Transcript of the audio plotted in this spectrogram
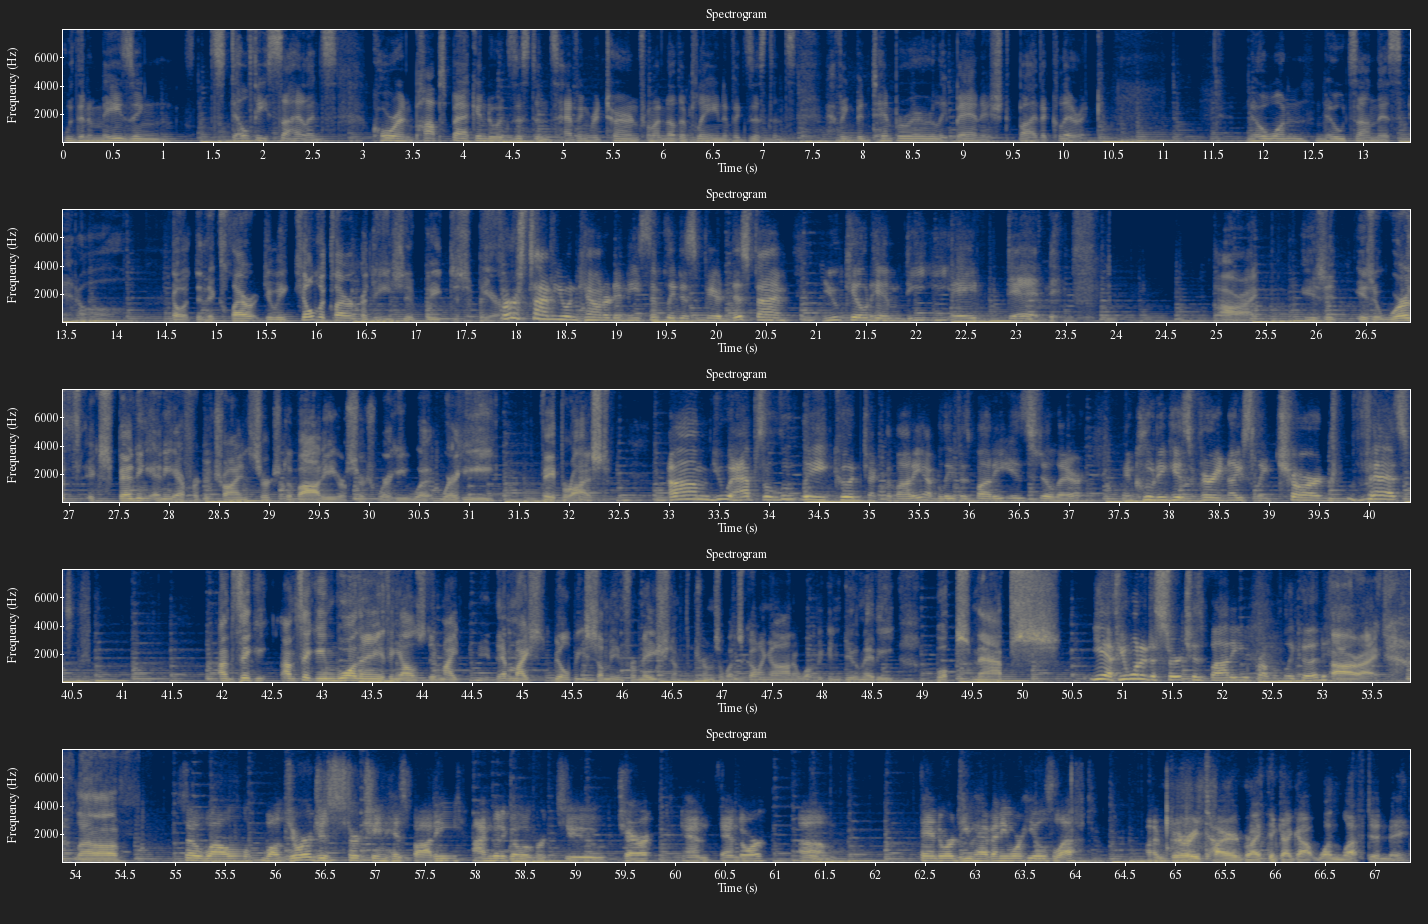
With an amazing, stealthy silence, Corin pops back into existence, having returned from another plane of existence, having been temporarily banished by the cleric. No one notes on this at all. So did the cleric? Do we kill the cleric, or did he simply disappear? First time you encountered him, he simply disappeared. This time, you killed him. DEA dead. All right. Is it is it worth expending any effort to try and search the body or search where he wa- where he vaporized? Um, you absolutely could check the body. I believe his body is still there, including his very nicely charred vest. I'm thinking I'm thinking more than anything else there might there might still be some information in terms of what's going on or what we can do maybe books maps Yeah, if you wanted to search his body, you probably could. all right uh, So while while George is searching his body, I'm going to go over to Cherik and Thandor. Um, Thandor, do you have any more heals left? I'm very tired, but I think I got one left in me.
